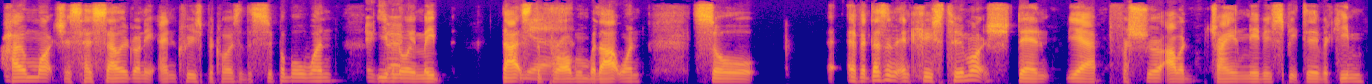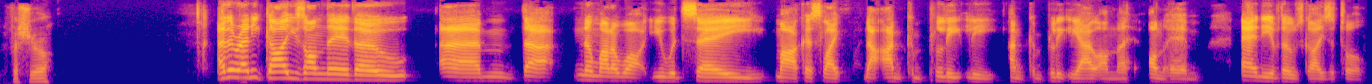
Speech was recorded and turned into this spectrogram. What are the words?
how much is his salary going to increase because of the Super Bowl win? Exactly. even though he may that's the problem with that one so if it doesn't increase too much then yeah for sure i would try and maybe speak to Rakeem for sure Are there any guys on there though um, that no matter what you would say, Marcus, like that I'm completely I'm completely out on the on him. Any of those guys at all.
